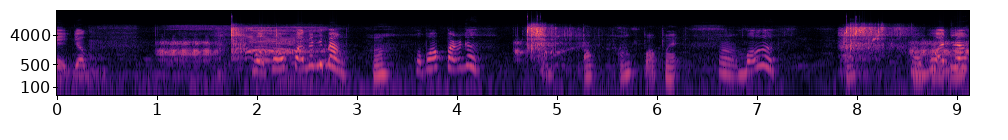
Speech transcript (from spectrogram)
Okey, jom. Buat popat ke ni bang? Ha? Buat popat ke? Apa apa? Ha, buat ke? Ha, buat je lah.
